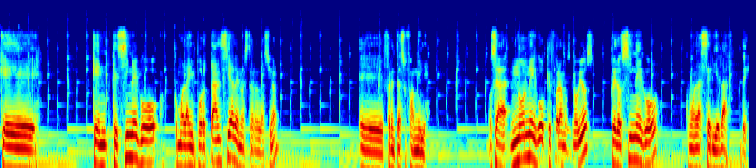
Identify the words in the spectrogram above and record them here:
que, que, que sí negó como la importancia de nuestra relación eh, frente a su familia. O sea, no negó que fuéramos novios, pero sí negó como la seriedad de...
